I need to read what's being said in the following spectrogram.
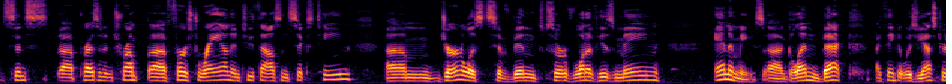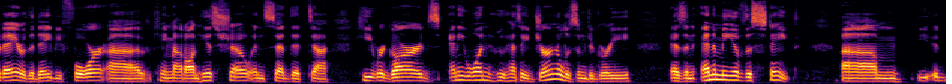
since uh, President Trump uh, first ran in 2016, um, journalists have been sort of one of his main enemies. Uh, Glenn Beck, I think it was yesterday or the day before, uh, came out on his show and said that uh, he regards anyone who has a journalism degree as an enemy of the state. Um, you,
